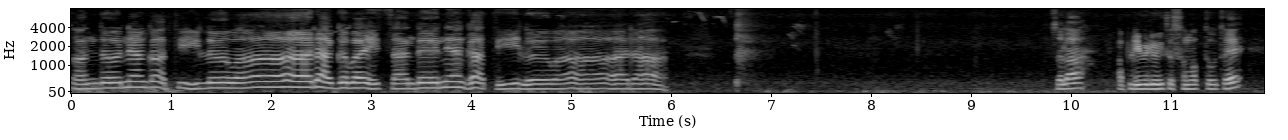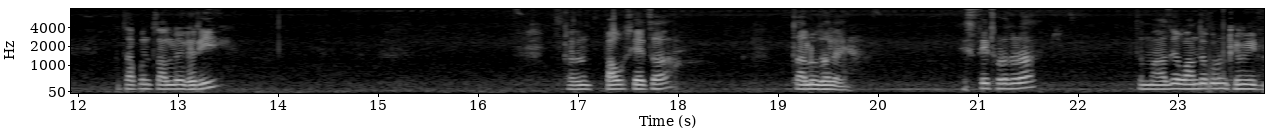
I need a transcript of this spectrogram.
चांदण्या गातील वारा ग बाई चांदण्या गातील वारा. चला आपली व्हिडिओ इथं समाप्त होत आहे. आता आपण चाललोय घरी. कारण पाऊस यायचा चालू झाला आहे दिसते थोडा थोडा. तर माझं वांदं करून ठेवील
